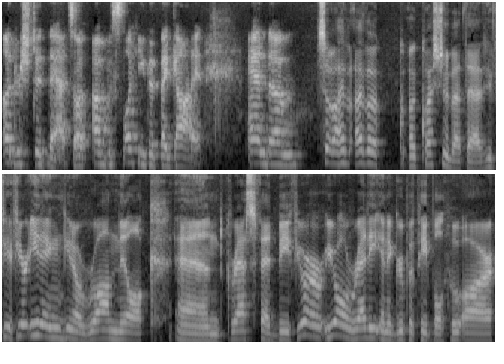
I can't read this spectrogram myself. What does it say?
understood that so i was lucky that they got it and um, so I have, I have a, a question about that. If, if you're eating, you know, raw milk and grass-fed beef, you're you're already in a group of people who are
